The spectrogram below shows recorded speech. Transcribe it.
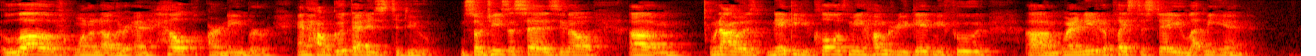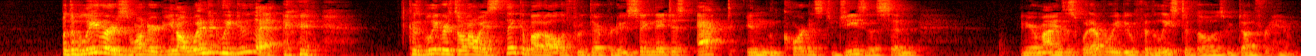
love one another and help our neighbor, and how good that is to do. And so Jesus says, you know, um, when I was naked, you clothed me, hungry, you gave me food. Um, when I needed a place to stay, you let me in. But the believers wondered, you know, when did we do that? Because believers don't always think about all the fruit they're producing, they just act in accordance to Jesus. And, and he reminds us whatever we do for the least of those, we've done for him.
